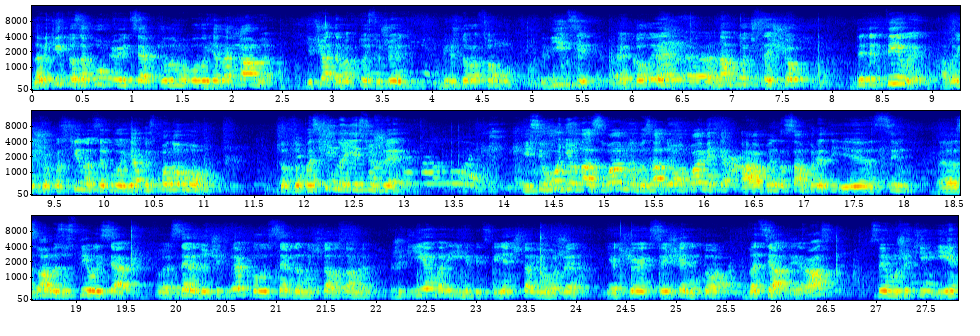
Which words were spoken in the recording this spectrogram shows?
Навіть ті, хто захоплюється, коли ми були янаками, дівчатами, хтось вже в більш дорослому віці, е, коли е, нам хочеться, щоб детективи, але щоб постійно це було якось по-новому. Тобто постійно є сюжет. І сьогодні у нас з вами ми згадуємо пам'ять, а ми насамперед е, цим е, з вами зустрілися в середу четвер, коли в середу ми читали з вами житіє Марії Єгипетської. Я читав його вже, якщо як священник, то 20-й раз в своєму житті. І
